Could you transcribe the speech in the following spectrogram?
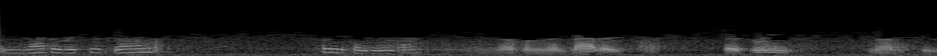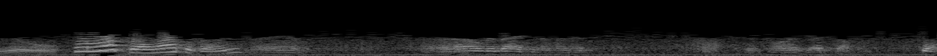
the matter with you, John? What are you thinking about? Nothing that matters. At least, not to you. You're not going out again. I am. But I'll be back in a minute. Just want to get something. Get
